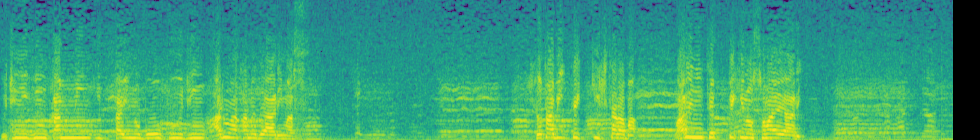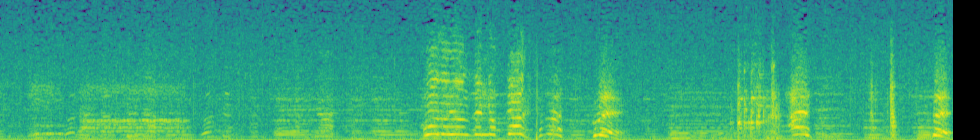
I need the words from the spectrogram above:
内に軍官民一体の防空陣あるがためであります。ひとたび敵機したらば我に鉄壁の備えあり。高度4600飛べあっで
